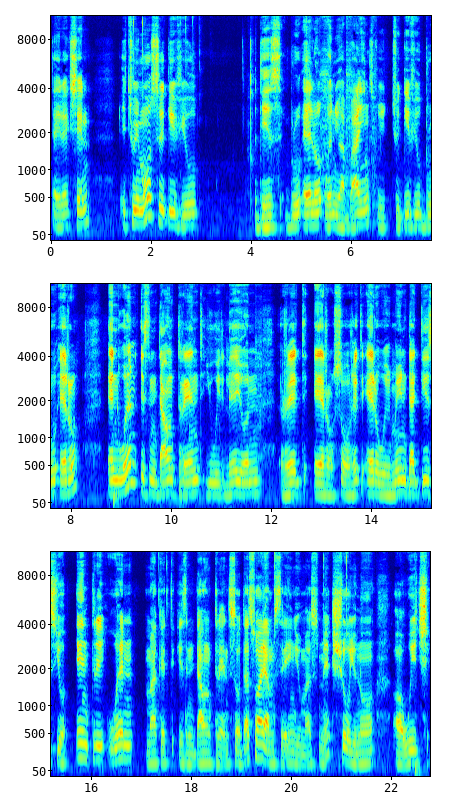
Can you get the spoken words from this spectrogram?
direction it will mostly give you this blue arrow when you are buying to give you blue arrow. And when it's in downtrend you will lay on red arrow. So red arrow will mean that this is your entry when market is in downtrend. So that's why i'm saying you must make sure you know uh, which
